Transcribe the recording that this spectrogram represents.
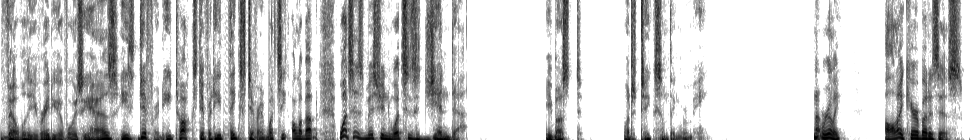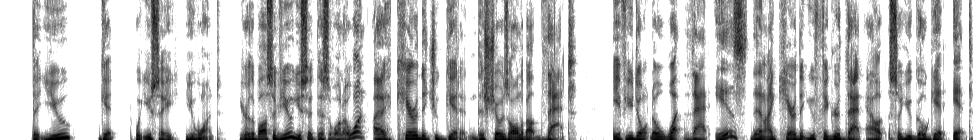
velvety radio voice he has, he's different. He talks different. He thinks different. What's he all about? What's his mission? What's his agenda? He must want to take something from me. Not really. All I care about is this that you get what you say you want. You're the boss of you. You said, This is what I want. I care that you get it. And this show's all about that. If you don't know what that is, then I care that you figure that out so you go get it.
